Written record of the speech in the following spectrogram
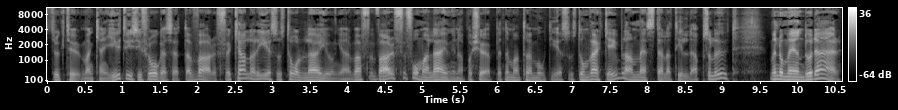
struktur. Man kan givetvis ifrågasätta varför kallade Jesus tolv lärjungar? Varför, varför får man lärjungarna på köpet när man tar emot Jesus? De verkar ju ibland mest ställa till det, absolut. Men de är ändå där.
